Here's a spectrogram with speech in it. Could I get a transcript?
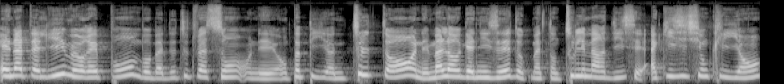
Et Nathalie me répond, bon, bah, de toute façon, on, est, on papillonne tout le temps, on est mal organisé. Donc maintenant, tous les mardis, c'est acquisition client.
